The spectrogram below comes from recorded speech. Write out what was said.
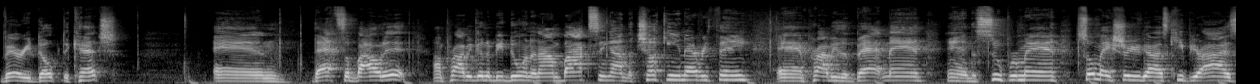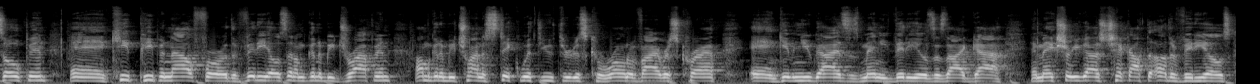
very dope to catch. And that's about it. I'm probably going to be doing an unboxing on the Chucky and everything, and probably the Batman and the Superman. So make sure you guys keep your eyes open and keep peeping out for the videos that I'm going to be dropping. I'm going to be trying to stick with you through this coronavirus crap and giving you guys as many videos as I got. And make sure you guys check out the other videos.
